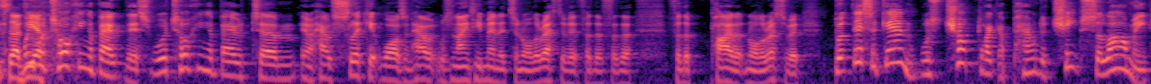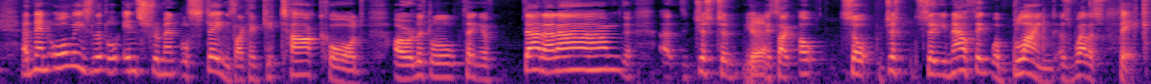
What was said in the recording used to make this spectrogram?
That's- that- we yeah. were talking about this. We were talking about um, you know how slick it was and how it was ninety minutes and all the rest of it for the for the for the pilot and all the rest of it. But this again was chopped like a pound of cheap salami, and then all these little instrumental stings like a guitar chord or a little thing of da da da, uh, just to you know, Yeah. it's like oh, so just so you now think we're blind as well as thick.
